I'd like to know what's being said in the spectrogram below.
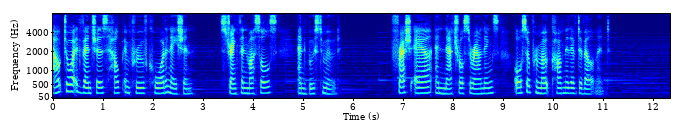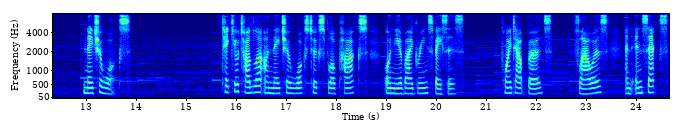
Outdoor adventures help improve coordination, strengthen muscles, and boost mood. Fresh air and natural surroundings also promote cognitive development. Nature walks. Take your toddler on nature walks to explore parks or nearby green spaces. Point out birds, flowers, and insects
